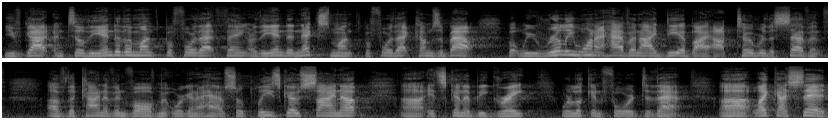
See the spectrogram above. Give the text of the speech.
You've got until the end of the month before that thing, or the end of next month before that comes about. But we really want to have an idea by October the 7th of the kind of involvement we're going to have. So please go sign up. Uh, it's going to be great. We're looking forward to that. Uh, like I said,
